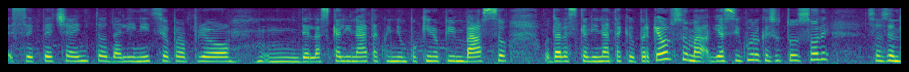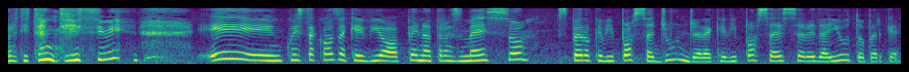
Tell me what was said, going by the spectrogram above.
700 dall'inizio proprio mm, della scalinata, quindi un pochino più in basso o dalla scalinata che ho, perché insomma vi assicuro che sotto il sole sono sembrati tantissimi. E questa cosa che vi ho appena trasmesso spero che vi possa aggiungere, che vi possa essere d'aiuto perché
